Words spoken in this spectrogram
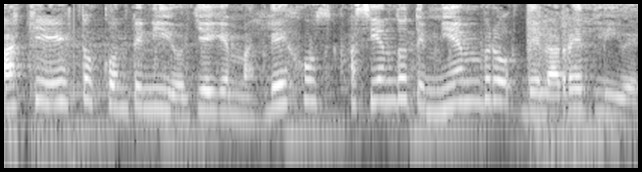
Haz que estos contenidos lleguen más lejos haciéndote miembro de la red Libero.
